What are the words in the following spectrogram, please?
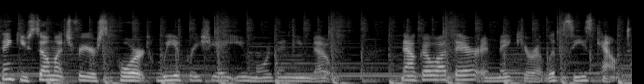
Thank you so much for your support. We appreciate you more than you know. Now go out there and make your ellipses count.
